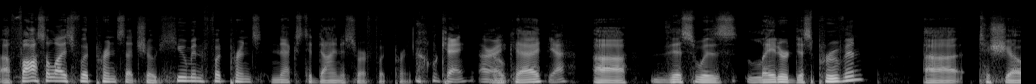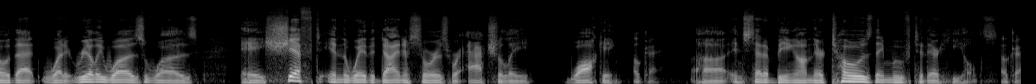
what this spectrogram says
uh, fossilized footprints that showed human footprints next to dinosaur footprints. okay. All right. Okay. Yeah. Uh, this was later disproven uh, to show that what it really was was a shift in the way the dinosaurs were actually walking. Okay. Uh, instead of being on their toes, they moved to their heels. Okay.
